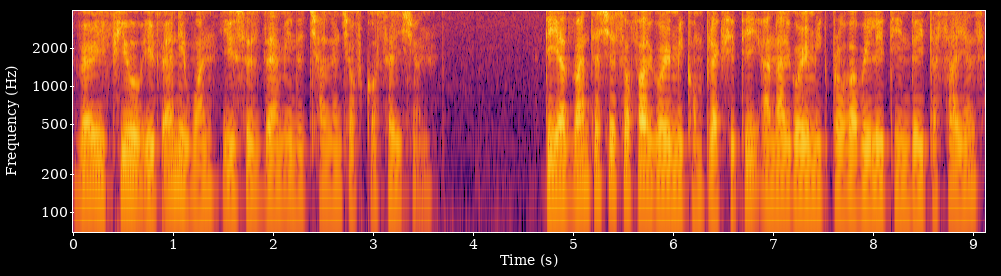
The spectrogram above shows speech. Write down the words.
very few, if anyone, uses them in the challenge of causation. The advantages of algorithmic complexity and algorithmic probability in data science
